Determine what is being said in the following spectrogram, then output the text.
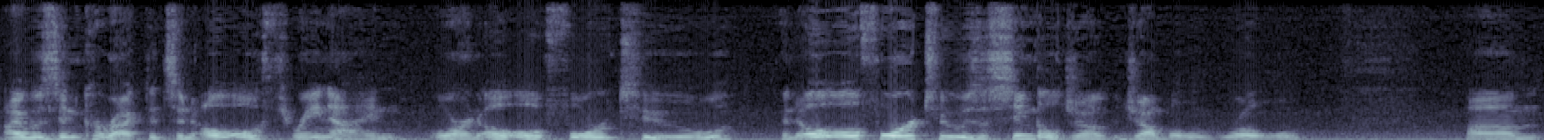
I was incorrect. It's an 0039 or an 0042. An 0042 is a single jum- jumble roll. Um,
